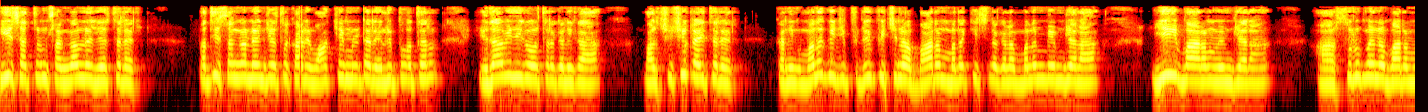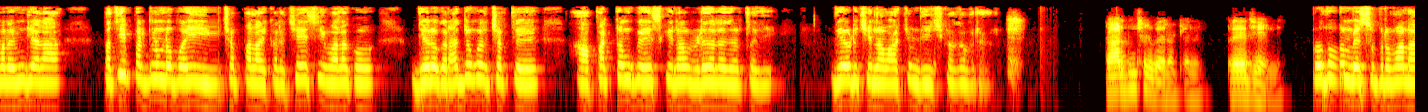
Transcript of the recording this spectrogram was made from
ఈ సత్యం సంఘంలో చేస్తలేరు. ప్రతి సంఘంలో ఏం చేస్తారు? కానీ వాక్యం వింటారు వెళ్ళిపోతారు. యథావిధిగా వస్తారు. కనుక వాళ్ళు శిష్యులు అవుతలేరు కానీ మనకు పిలిపించిన భారం మనకి ఇచ్చిన మనం ఏం చేయాలా? ఈ భారం ఏం చేయాలా? ఆ సులభమైన భారం మనం ఏం చేయాలా? ప్రతి పట్టణంలో పోయి చెప్పాలా? ఇక్కడ చేసి వాళ్ళకు దేవుని ఒక రాజ్యం కోసం చెప్తే ఆ పట్టణంకు వేసుకున్న విడుదల జరుగుతుంది. దేవుడు చిన్న వాక్యం తీసుకోకపోతే ప్రార్థించండి వేరు అట్లనే. ప్రేయర్ చేయండి. స్తోత్రం యేసు ప్రభా నా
